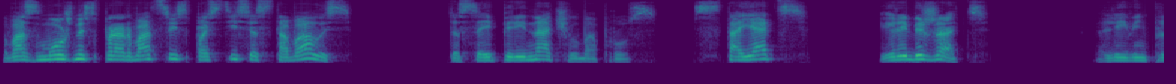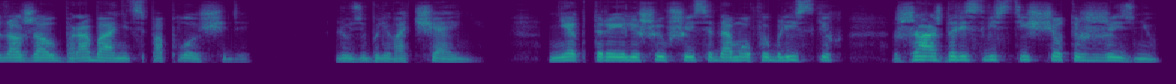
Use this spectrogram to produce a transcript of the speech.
Возможность прорваться и спастись оставалась. Тесей переначал вопрос. «Стоять или бежать?» Ливень продолжал барабанить по площади. Люди были в отчаянии. Некоторые, лишившиеся домов и близких, жаждали свести счеты с жизнью.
